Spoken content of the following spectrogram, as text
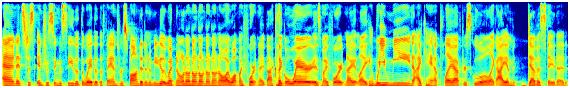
And it's just interesting to see that the way that the fans responded and immediately went no no no no no no no i want my fortnite back. Like where is my fortnite? Like what do you mean i can't play after school? Like i am devastated.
